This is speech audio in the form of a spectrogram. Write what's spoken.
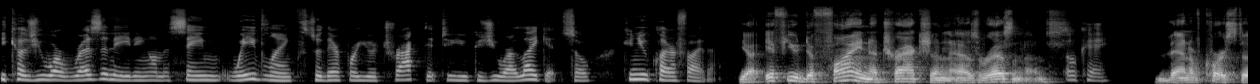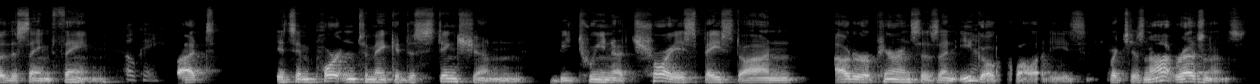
because you are resonating on the same wavelength, so therefore you attract it to you because you are like it. So, can you clarify that? Yeah, if you define attraction as resonance, okay, then of course they're the same thing. Okay, but it's important to make a distinction between a choice based on outer appearances and ego yeah. qualities, which is not resonance,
